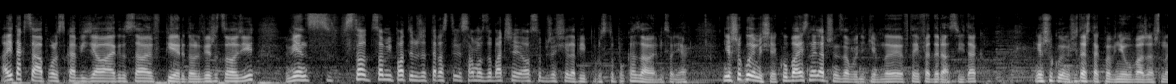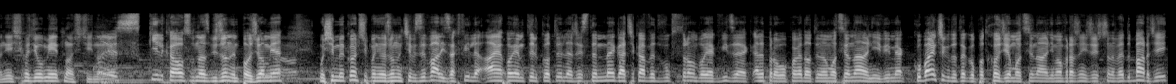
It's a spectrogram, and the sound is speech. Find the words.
A i tak cała Polska widziała, jak dostałem w pierdol, wiesz o co chodzi? Więc co, co mi po tym, że teraz tyle samo zobaczy osób, że się lepiej po prostu pokazałem, co nie? Nie oszukujmy się, Kuba jest najlepszym zawodnikiem w tej federacji, tak? Nie oszukujmy się, też tak pewnie uważasz, no nie, jeśli chodzi o umiejętności, no nie? jest kilka osób na zbliżonym poziomie. Musimy kończyć, ponieważ oni cię wzywali za chwilę, a ja powiem tylko tyle, że jestem mega ciekawy dwóch stron, bo jak widzę, jak Elpro opowiada o tym emocjonalnie i wiem, jak Kubańczyk do tego podchodzi emocjonalnie, mam wrażenie, że jeszcze nawet bardziej,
